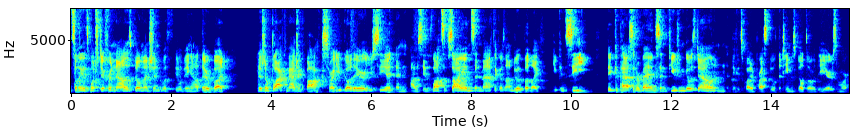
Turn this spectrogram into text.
something that's much different now, as Bill mentioned, with people being out there, but there's no black magic box, right? You go there, you see it, and obviously there's lots of science and math that goes onto it, but like you can see big capacitor banks and fusion goes down. And I think it's quite impressive what the team has built over the years. And we're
